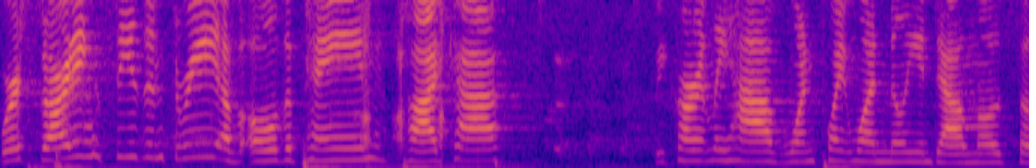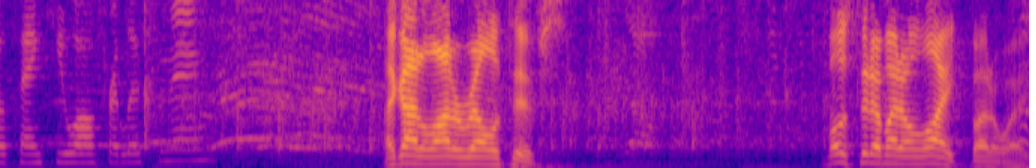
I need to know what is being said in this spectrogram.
We're starting season three of Oh the Pain podcast. We currently have 1.1 million downloads, so thank you all for listening. I got a lot of relatives. Most of them I don't like, by the way.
